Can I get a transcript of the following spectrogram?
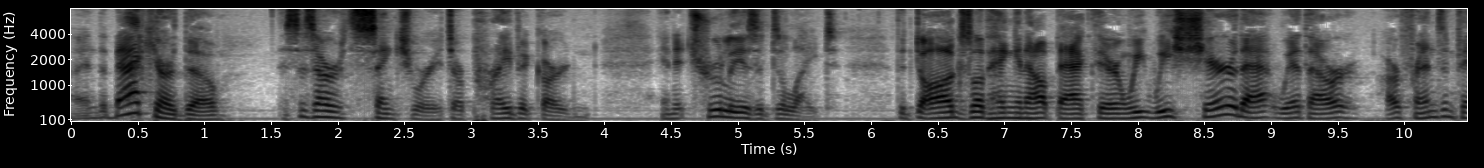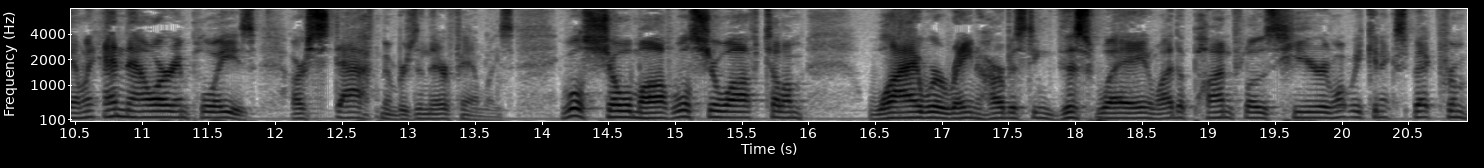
Uh, in the backyard, though, this is our sanctuary. It's our private garden, and it truly is a delight. The dogs love hanging out back there, and we we share that with our our friends and family, and now our employees, our staff members and their families. We'll show them off. We'll show off, tell them why we're rain harvesting this way and why the pond flows here and what we can expect from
